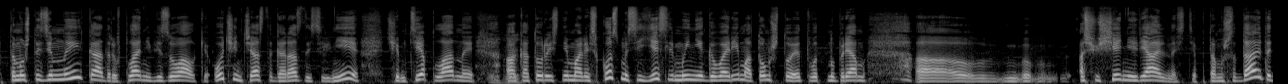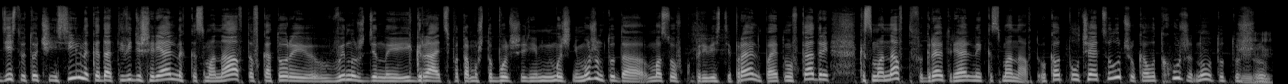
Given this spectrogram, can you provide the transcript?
Потому что земные кадры в плане визуалки очень часто гораздо сильнее, чем те планы, Мгм. которые снимались в космосе, если мы не говорим о том, что это вот, ну, прям м, ощущение реальности. Потому что, да, это действует очень сильно, когда ты видишь реальных космонавтов, которые вынуждены играть, потому что больше не- мы же не можем туда массовку привести, правильно? Поэтому в кадре космонавтов играют реальные космонавты. У кого-то получается лучше, у кого-то хуже. Ну, тут уж, Мгм.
